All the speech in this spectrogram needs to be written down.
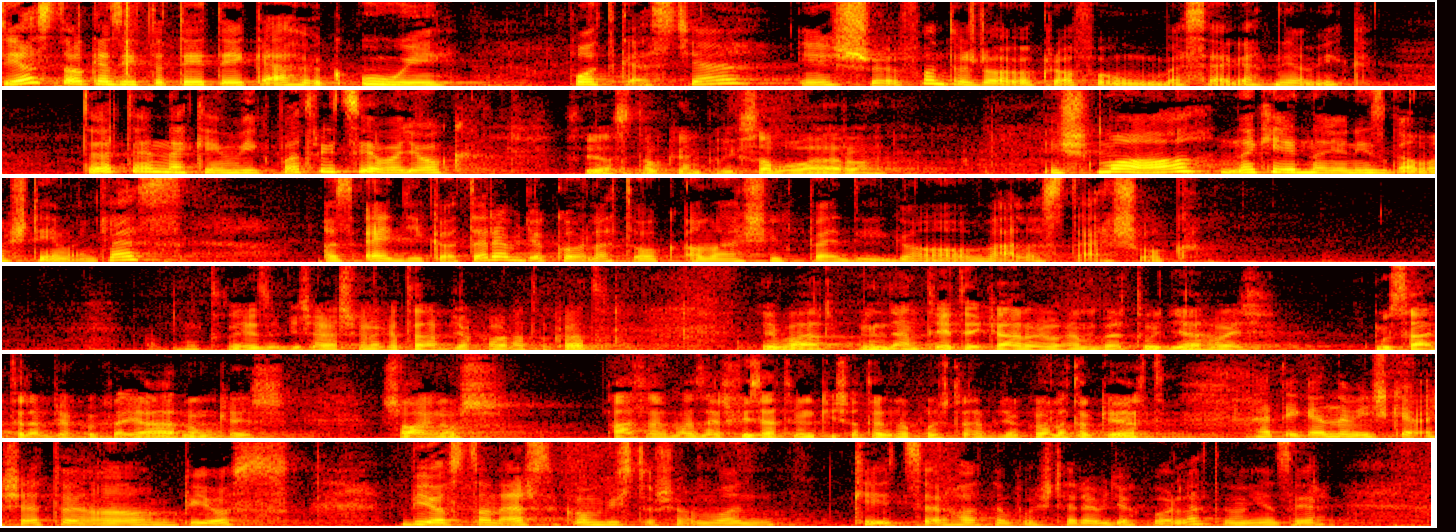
Sziasztok, ez itt a TTK Hők új podcastje, és fontos dolgokról fogunk beszélgetni, amik történnek. Én Vig Patricia vagyok. Sziasztok, én pedig Szabó Áron. És ma két nagyon izgalmas témánk lesz. Az egyik a terepgyakorlatok, a másik pedig a választások. Hát nézzük is elsőnek a terepgyakorlatokat. Bár minden TTK-ról ember tudja, hogy muszáj terepgyakorra járnunk, és sajnos átlagban ezért fizetünk is a többnapos terepgyakorlatokért. Hát igen, nem is keveset. A BIOS, BIOS tanárszakon biztosan van kétszer hatnapos terepgyakorlat, ami azért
